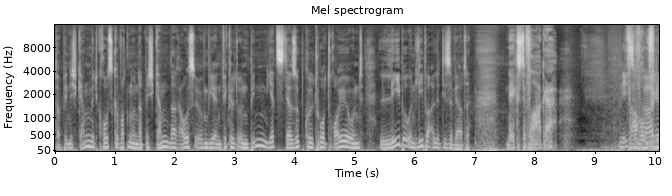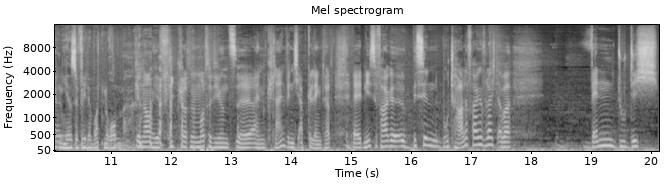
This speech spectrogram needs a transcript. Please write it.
da bin ich gern mit groß geworden und habe mich gern daraus irgendwie entwickelt und bin jetzt der Subkultur treu und lebe und liebe alle diese Werte. Nächste Frage. Nächste Warum Frage, fliegen hier so viele Motten rum? Genau, hier fliegt gerade eine Motte, die uns äh, ein klein wenig abgelenkt hat. Äh, nächste Frage, äh, bisschen brutale Frage vielleicht, aber wenn du dich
